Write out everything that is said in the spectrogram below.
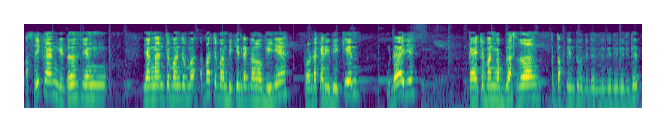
pastikan gitu yang jangan cuma cuma apa cuma bikin teknologinya produknya dibikin udah aja kayak cuma ngeblas doang ketok pintu dedet.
